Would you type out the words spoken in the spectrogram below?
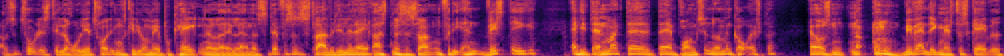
og så tog det stille og roligt. Jeg tror, de måske de var med i pokalen eller et eller andet. Så derfor så slappede de lidt af resten af sæsonen, fordi han vidste ikke, at i Danmark, der, der er bronze noget, man går efter. Han var sådan, Nå, vi vandt ikke mesterskabet,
